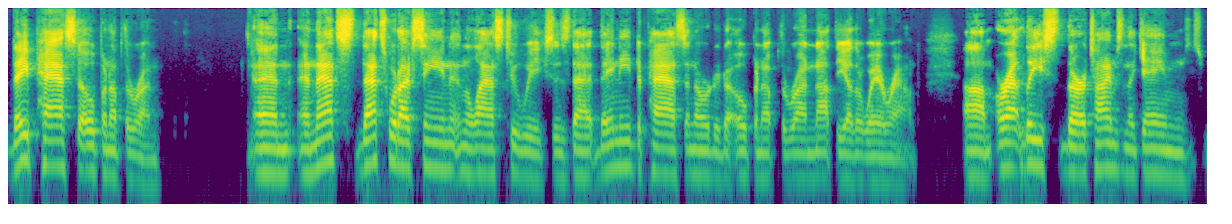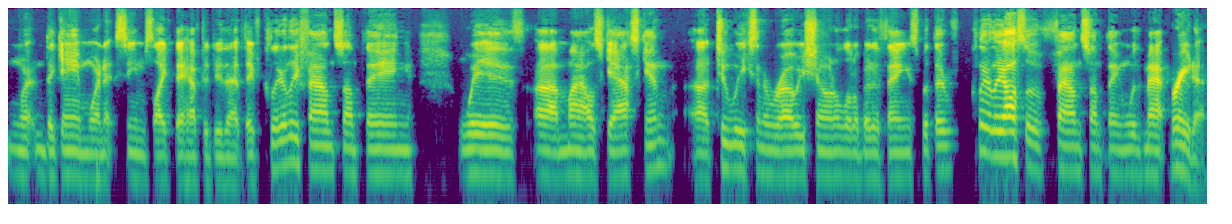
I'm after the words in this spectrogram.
they pass to open up the run. And and that's that's what i've seen in the last two weeks is that they need to pass in order to open up the run not the other way around. Um, or at least there are times in the games when the game when it seems like they have to do that. They've clearly found something with uh, myles gaskin. Uh, two weeks in a row he's shown a little bit of things but they've clearly also found something with matt breida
